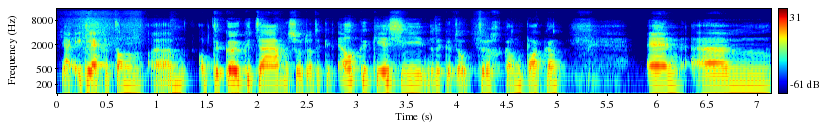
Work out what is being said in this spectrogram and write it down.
ja, ik leg het dan uh, op de keukentafel, zodat ik het elke keer zie en dat ik het ook terug kan pakken. En um,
